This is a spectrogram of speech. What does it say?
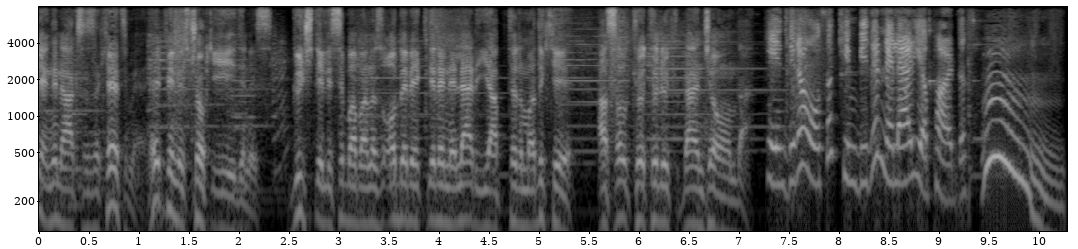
Kendine haksızlık etme. Hepiniz çok iyiydiniz. Güç delisi babanız o bebeklere neler yaptırmadı ki. Asıl kötülük bence onda. Kendine olsa kim bilir neler yapardı. Hmm.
